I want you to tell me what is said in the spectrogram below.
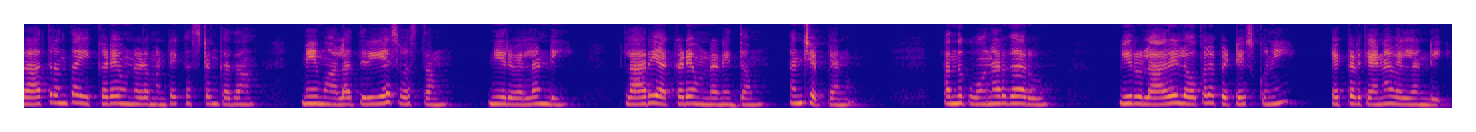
రాత్రంతా ఇక్కడే ఉండడం అంటే కష్టం కదా. మేము అలా తిరిగేసి వస్తాం. మీరు వెళ్ళండి. లారీ అక్కడే ఉండనిద్దాం అని చెప్పాను. అందుకు ఓనర్ గారు మీరు లారీ లోపల పెట్టేసుకుని ఎక్కడికైనా వెళ్ళండి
